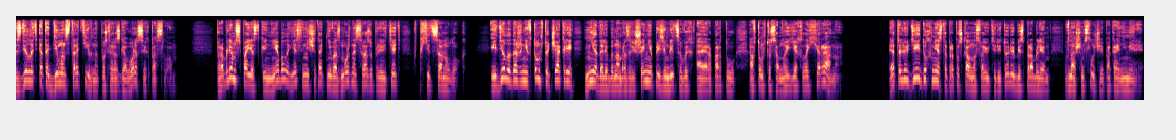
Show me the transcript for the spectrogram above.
сделать это демонстративно после разговора с их послом. Проблем с поездкой не было, если не считать невозможность сразу прилететь в Пхитсанулок. И дело даже не в том, что чакри не дали бы нам разрешения приземлиться в их аэропорту, а в том, что со мной ехала Хирану. Это людей дух места пропускал на свою территорию без проблем, в нашем случае, по крайней мере.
